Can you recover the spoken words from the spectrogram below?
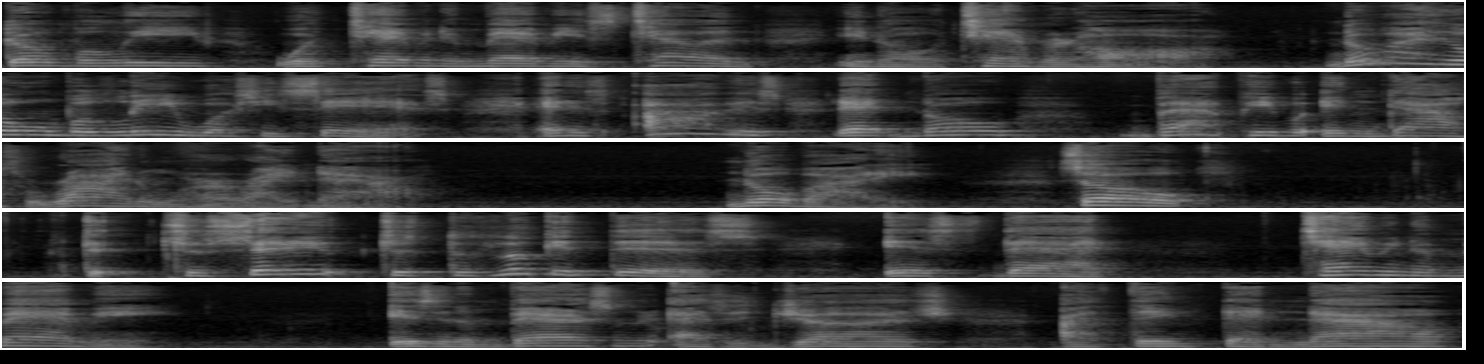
don't believe what Tammy and Mammy is telling, you know, Tamron Hall. Nobody don't believe what she says. And it's obvious that no black people in Dallas riding with her right now. Nobody. So to, to say to, to look at this is that Tammy the Mammy is an embarrassment as a judge. I think that now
